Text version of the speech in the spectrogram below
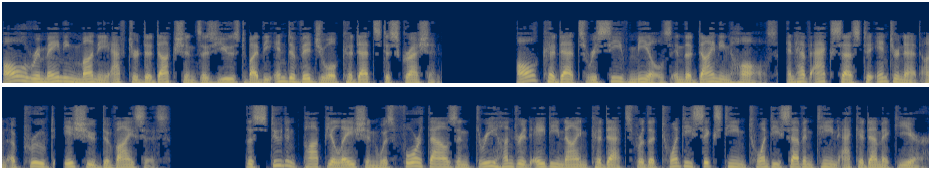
All remaining money after deductions is used by the individual cadet's discretion. All cadets receive meals in the dining halls, and have access to Internet on approved, issued devices. The student population was 4,389 cadets for the 2016–2017 academic year.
